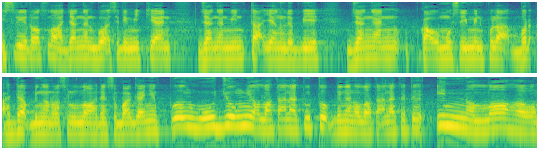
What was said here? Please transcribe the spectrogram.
isteri Rasulullah jangan buat sedemikian jangan minta yang lebih jangan kaum muslimin pula beradab dengan Rasulullah dan sebagainya penghujungnya Allah Taala tutup dengan Allah Taala kata innallaha wa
